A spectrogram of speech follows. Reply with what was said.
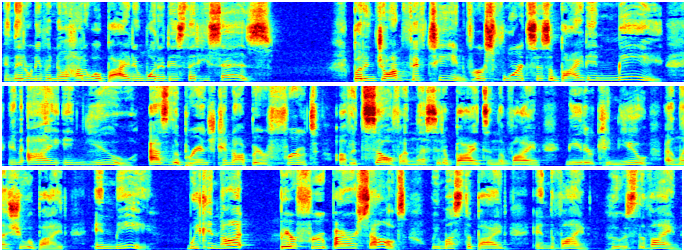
and they don't even know how to abide in what it is that he says. But in John 15, verse 4, it says, Abide in me, and I in you. As the branch cannot bear fruit of itself unless it abides in the vine, neither can you unless you abide in me. We cannot bear fruit by ourselves. We must abide in the vine. Who is the vine?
